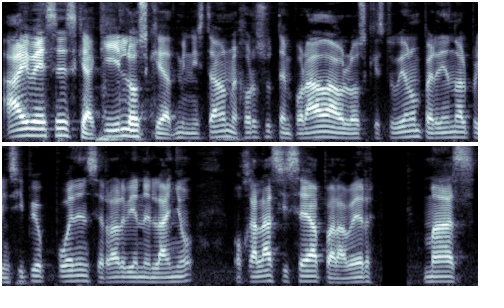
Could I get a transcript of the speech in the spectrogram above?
hay veces que aquí los que administraron mejor su temporada o los que estuvieron perdiendo al principio pueden cerrar bien el año. Ojalá sí sea para ver más,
